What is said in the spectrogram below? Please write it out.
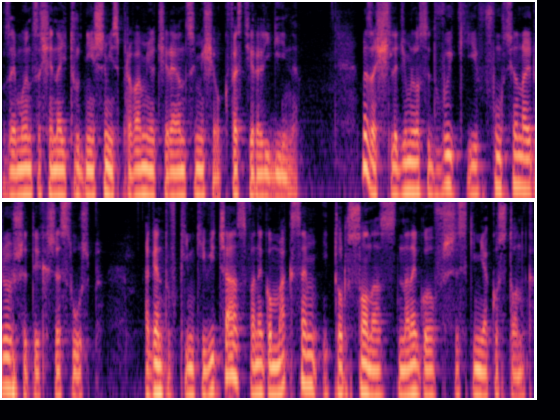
zajmujące się najtrudniejszymi sprawami ocierającymi się o kwestie religijne. My zaś śledzimy losy dwójki funkcjonariuszy tychże służb – agentów Klimkiewicza, zwanego Maxem i Torsona, znanego wszystkim jako Stonka.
